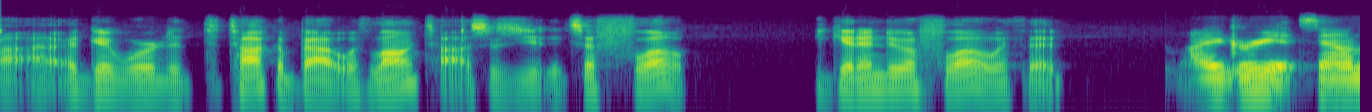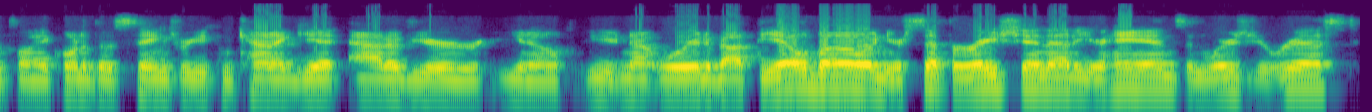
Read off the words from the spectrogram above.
a good word to, to talk about with long toss is you, it's a flow. You get into a flow with it. I agree. It sounds like one of those things where you can kind of get out of your, you know, you're not worried about the elbow and your separation out of your hands and where's your wrist,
